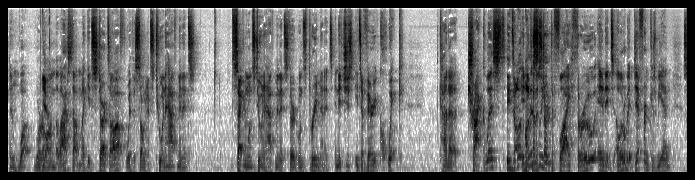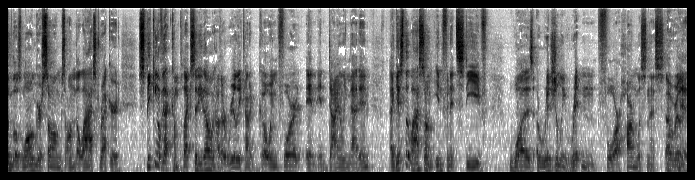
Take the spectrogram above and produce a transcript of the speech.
than what were Yeah. on the last album. Like it starts off with a song that's two and a half minutes, second one's two and a half minutes, third one's three minutes, and it's just it's a very quick kind of track list. It's and you kind of start to fly through, and it's a little bit different because we had some of those longer songs on the last record. Speaking of that complexity though, and how they're really kind of going for it and, and dialing that in, I guess the last song, Infinite Steve, was originally written for harmlessness. Oh, really?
